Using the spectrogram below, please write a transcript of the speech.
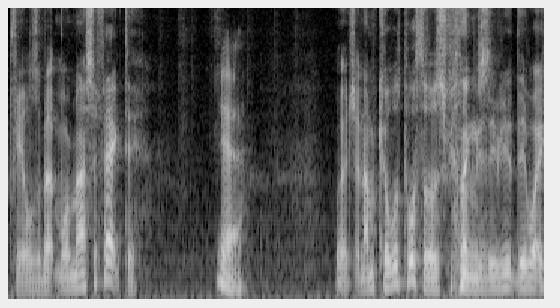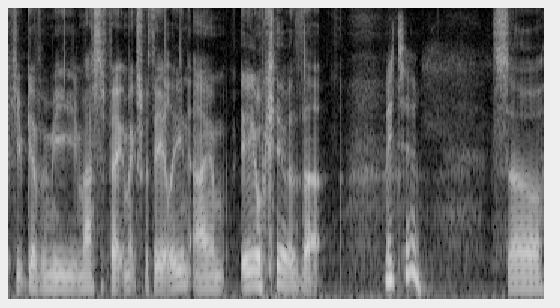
feels a bit more Mass Effecty. Yeah. Which, and I'm cool with both of those feelings. If you, they want to keep giving me Mass Effect mixed with Alien, I am a okay with that. Me too. So,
